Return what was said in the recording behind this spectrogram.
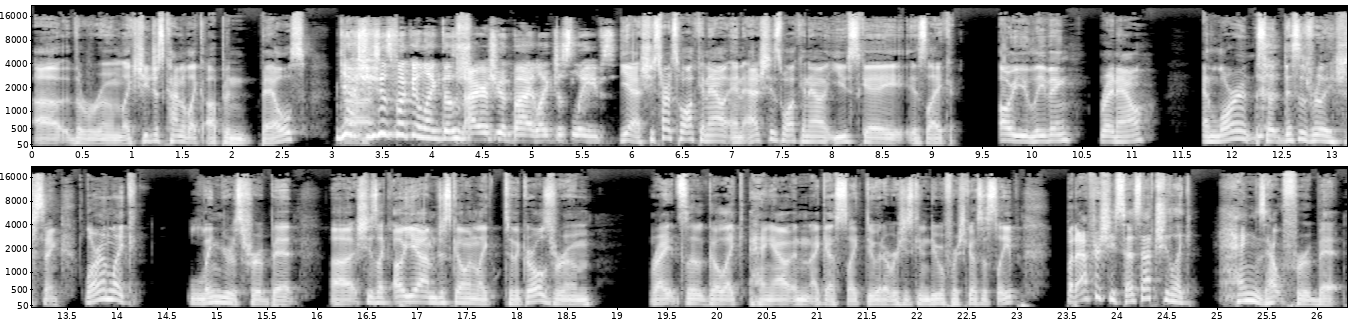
uh the room. Like she just kind of like up and bails. Yeah, uh, she just fucking like does an Irish goodbye, like just leaves. Yeah, she starts walking out, and as she's walking out, Yusuke is like, "Oh, are you leaving right now?" And Lauren, so this is really interesting. Lauren like lingers for a bit. Uh, she's like, "Oh yeah, I'm just going like to the girls' room, right? So go like hang out and I guess like do whatever she's gonna do before she goes to sleep." But after she says that, she like hangs out for a bit.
